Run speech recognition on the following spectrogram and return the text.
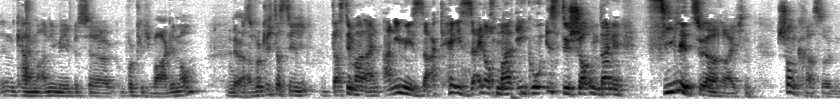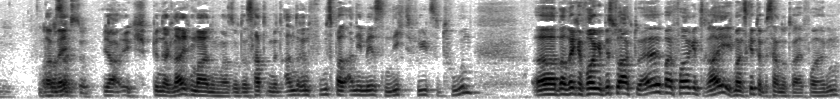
äh, in keinem Anime bisher wirklich wahrgenommen. Ja. Also wirklich, dass, die, dass dir mal ein Anime sagt, hey, sei doch mal egoistischer, um deine Ziele zu erreichen. Schon krass irgendwie. Oder was sagst du? Ja, ich bin der gleichen Meinung. Also das hat mit anderen Fußball-Animes nicht viel zu tun. Äh, bei welcher Folge bist du aktuell? Bei Folge 3? Ich meine, es gibt ja bisher nur drei Folgen.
